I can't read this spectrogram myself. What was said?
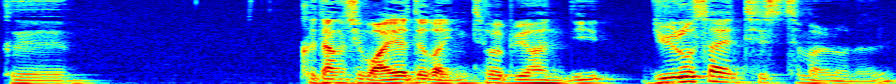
그, 그 당시 Wired가 인터뷰한 니, neuroscientist 말로는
